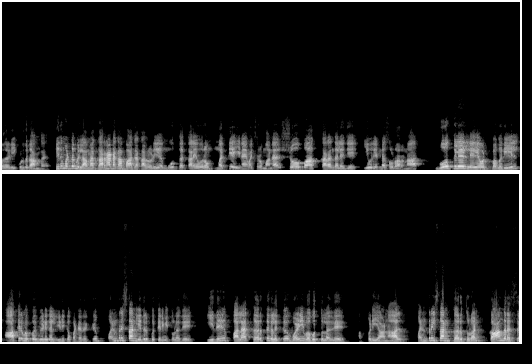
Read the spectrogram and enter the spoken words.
பதிலடி கொடுத்துட்டாங்க. இது மட்டும் இல்லாம கர்நாடகா பாஜகவுடைய மூத்த தலைவரும் மத்திய இணையமைச்சருமான ஷோபா கரந்தலஜே இவர் என்ன சொல்றாருன்னா கோகுலே லேஅவுட் பகுதியில் ஆக்கிரமிப்பு வீடுகள் இடிக்கப்பட்டதற்கு பன்றிஸ்தான் எதிர்ப்பு தெரிவித்துள்ளது. இது பல கருத்துகளுக்கு வழிவகுத்துள்ளது. அப்படியானால் பன்றிஸ்தான் கருத்துடன் காங்கிரஸ்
